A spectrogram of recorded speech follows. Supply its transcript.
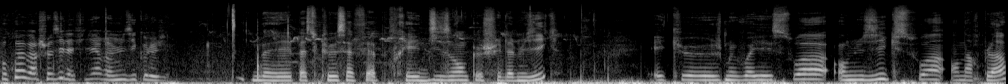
Pourquoi avoir choisi la filière musicologie? Ben, parce que ça fait à peu près 10 ans que je fais de la musique et que je me voyais soit en musique, soit en art plat.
